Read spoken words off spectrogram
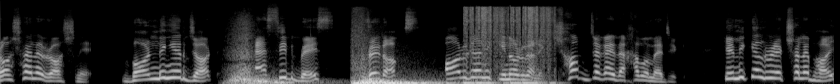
রসায়নের রস নিয়ে। বন্ডিং এর জট, acid base, redox, organic, inorganic, সব জায়গায় দেখাবো ম্যাজিক। কেমিক্যাল রিয়েকশনে ভয়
